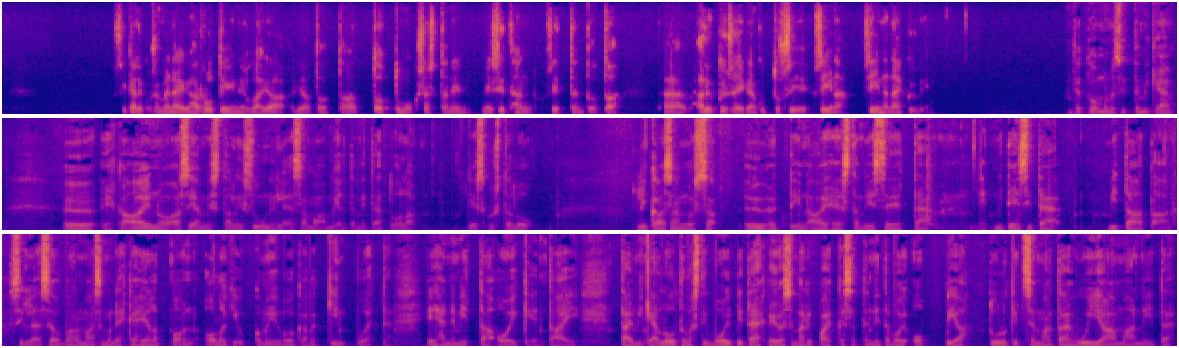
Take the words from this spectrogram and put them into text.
sikäli kun se menee ihan rutiinilla ja, ja tota, tottumuksesta, niin, niin sittenhän, sitten tota, älykkyys ei ikään kuin tosi siinä, siinä näkyviin. Miten tuommoinen sitten, mikä ö, ehkä ainoa asia, mistä oli suunnilleen samaa mieltä, mitä tuolla keskustelu likasangossa öyhöttiin aiheesta, niin se, että, että miten sitä mitataan, sillä se on varmaan semmoinen ehkä helpoin olkiukko, mihin voi käydä kimppu, että eihän ne mittaa oikein, tai, tai mikä luultavasti voi pitää ehkä jossain määrin paikassa, että niitä voi oppia tulkitsemaan tai huijaamaan niitä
